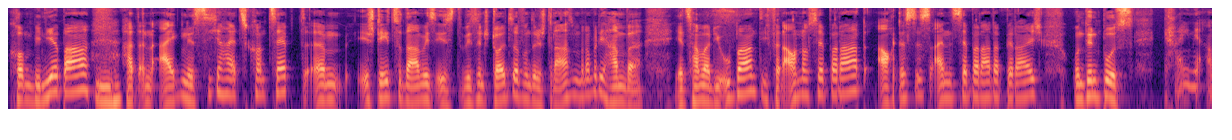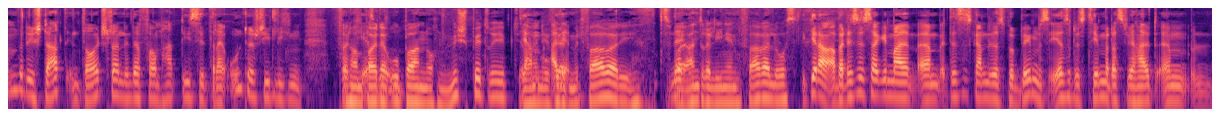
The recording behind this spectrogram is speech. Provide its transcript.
kombinierbar, mhm. hat ein eigenes Sicherheitskonzept, ähm, steht so da, wie es ist. Wir sind stolz auf unsere Straßenbahn, aber die haben wir. Jetzt haben wir die U-Bahn, die fährt auch noch separat, auch das ist ein separater Bereich und den Bus. Keine andere Stadt in Deutschland in der Form hat diese drei unterschiedlichen Verkehrs... Wir haben bei der U-Bahn noch einen Mischbetrieb, die, die eine fährt mit Fahrer, die zwei ne, andere Linien fahrerlos. Genau, aber das ist, sage ich mal, ähm, das ist gar nicht das Problem, das ist eher so das Thema, dass wir halt ähm,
